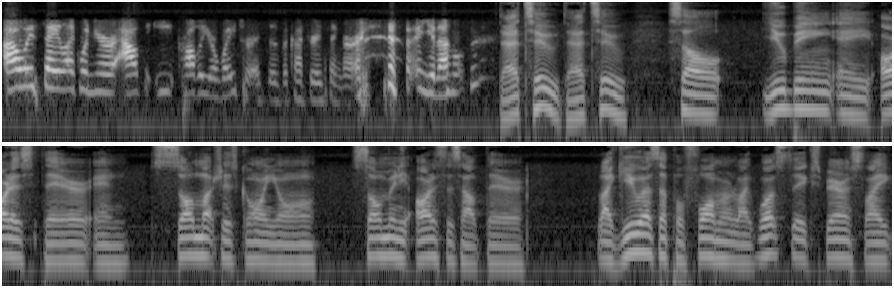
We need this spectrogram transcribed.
I always say like when you're out to eat, probably your waitress is a country singer. you know. That too. That too. So you being a artist there, and so much is going on, so many artists out there. Like you as a performer, like what's the experience like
